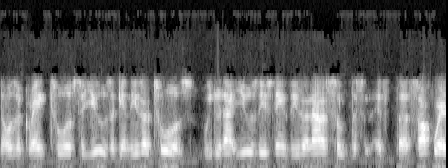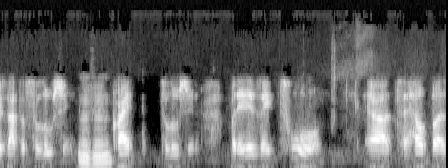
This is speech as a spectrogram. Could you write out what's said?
those are great tools to use. Again, these are tools. We do not use these things. These are not a it's the software is not the solution. Mm-hmm. Christ solution, but it is a tool uh, to help us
